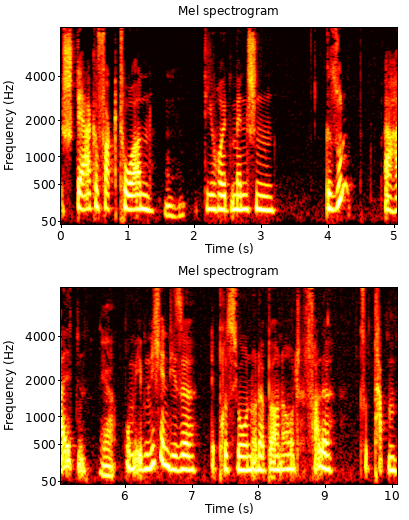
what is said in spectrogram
Stärkefaktoren, mhm. Die heute Menschen gesund erhalten, ja. um eben nicht in diese Depression oder Burnout-Falle zu tappen.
